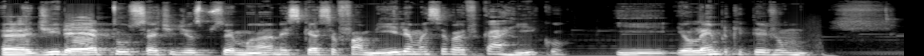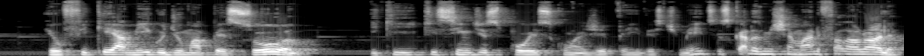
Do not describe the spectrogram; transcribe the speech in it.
é, direto, sete dias por semana, esquece a família, mas você vai ficar rico. E eu lembro que teve um... Eu fiquei amigo de uma pessoa e que, que se indispôs com a GP Investimentos, os caras me chamaram e falaram: olha,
